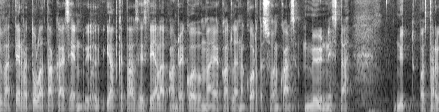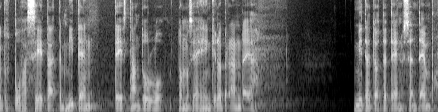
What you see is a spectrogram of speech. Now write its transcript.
Hyvä, tervetuloa takaisin. Jatketaan siis vielä Andre Koivumäen ja Katleena Kortesuon kanssa myynnistä. Nyt olisi tarkoitus puhua siitä, että miten teistä on tullut tuommoisia henkilöbrändejä. Mitä te olette tehnyt sen tempun?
